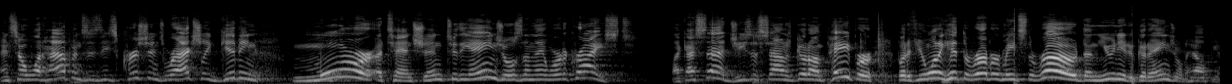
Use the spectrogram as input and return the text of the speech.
And so what happens is these Christians were actually giving more attention to the angels than they were to Christ. Like I said, Jesus sounds good on paper, but if you want to hit the rubber meets the road, then you need a good angel to help you.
